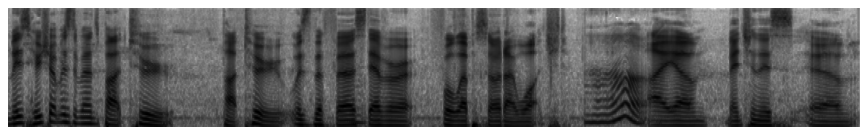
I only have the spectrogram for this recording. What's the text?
Miss Who Shot Mr. Burns Part Two, Part Two was the first ever full episode I watched. Oh. I um, mentioned this um,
